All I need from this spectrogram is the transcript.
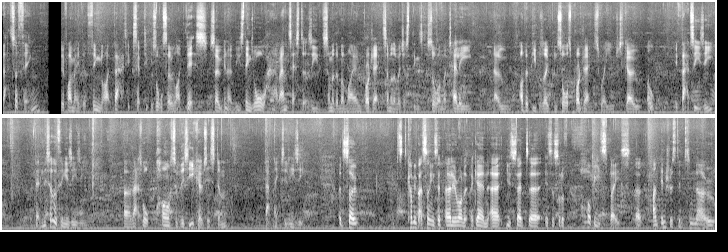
that's a thing. If I made a thing like that, except it was also like this. So, you know, these things all have ancestors. Some of them are my own projects, some of them are just things I saw on the telly, you know, other people's open source projects where you just go, oh, if that's easy, then this other thing is easy. Uh, that's all part of this ecosystem. That makes it easy. And so, coming back to something you said earlier on, again, uh, you said uh, it's a sort of hobby space. Uh, I'm interested to know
